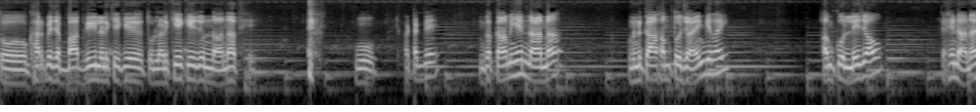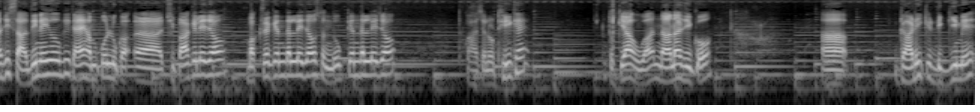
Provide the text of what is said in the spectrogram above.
तो घर पे जब बात गई लड़के के तो लड़के के जो नाना थे वो अटक गए। उनका काम ही है नाना। उन्होंने कहा हम तो जाएँगे भाई। हमको ले जाओ। कहे नाना जी शादी नहीं होगी। कहे हमको लुका छिपा के ले जाओ बक्से के अंदर ले जाओ संदूक के अंदर ले जाओ। तो कहा चलो ठीक है। तो क्या हुआ नाना जी को आ, गाड़ी की डिग्गी में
